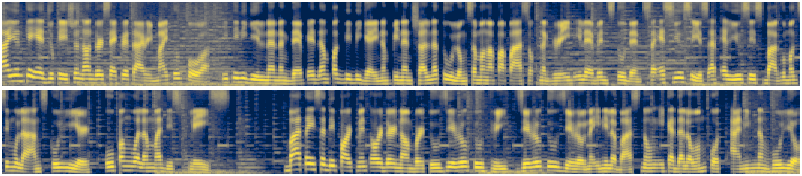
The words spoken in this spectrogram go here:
Ayon kay Education Undersecretary Michael Poa, itinigil na ng DepEd ang pagbibigay ng pinansyal na tulong sa mga papasok na grade 11 students sa SUCs at LUCs bago magsimula ang school year, upang walang ma-displace. Batay sa Department Order No. 2023-020 na inilabas noong ika-26 ng Hulyo,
